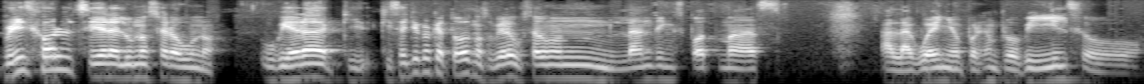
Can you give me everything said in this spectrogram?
Brice Hall sí era el 1-0-1. Hubiera, qui- quizá yo creo que a todos nos hubiera gustado un landing spot más halagüeño, por ejemplo, Bills o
